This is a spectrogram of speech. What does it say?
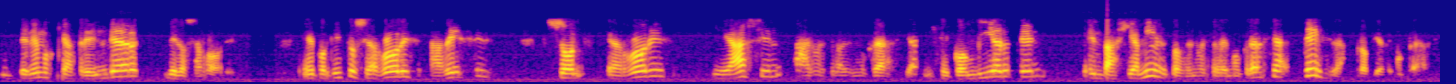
Y tenemos que aprender de los errores. ¿Eh? porque estos errores a veces son errores que hacen a nuestra democracia y se convierten en vaciamientos de nuestra democracia desde las propias democracias.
